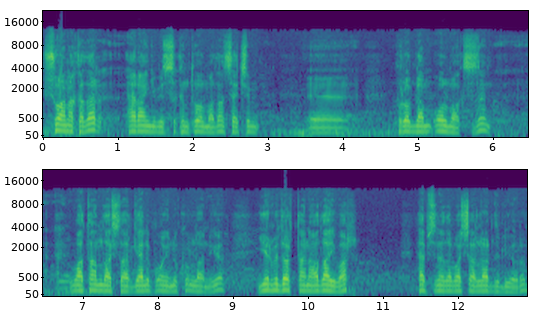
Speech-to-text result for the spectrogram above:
şu ana kadar herhangi bir sıkıntı olmadan seçim e, problem olmaksızın vatandaşlar gelip oyunu kullanıyor. 24 tane aday var. Hepsine de başarılar diliyorum.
